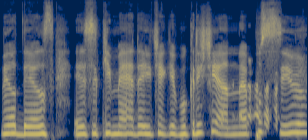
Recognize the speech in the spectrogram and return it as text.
Meu Deus, esse que merda aí tinha que ir pro Cristiano, não é possível.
